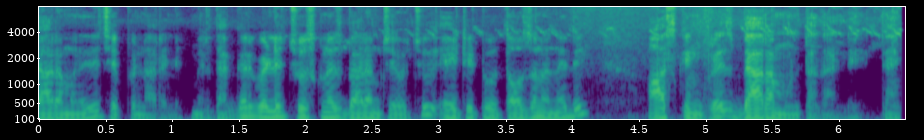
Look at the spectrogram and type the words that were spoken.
బేరం అనేది చెప్పినారండి. మీరు దగ్గరికి వెళ్ళి చూసుకునేసి బేరం చేయవచ్చు ఎయిటీ టూ థౌజండ్ అనేది ఆస్కింగ్ ప్రైస్ బేరం ఉంటుందండి. థ్యాంక్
